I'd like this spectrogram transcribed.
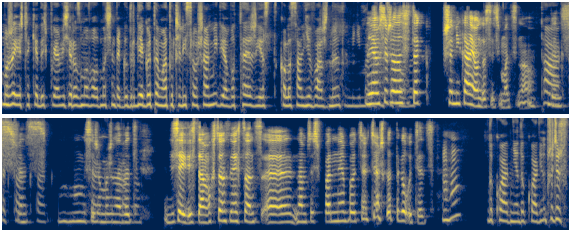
Może jeszcze kiedyś pojawi się rozmowa odnośnie tego drugiego tematu, czyli social media, bo też jest kolosalnie ważny. Ten no ja myślę, że one się tak przenikają dosyć mocno. Tak, więc, tak, tak, więc tak. Myślę, tak, że może nawet prawda. dzisiaj gdzieś tam, chcąc, nie chcąc, e, nam coś wpadnie, bo ciężko od tego uciec. Mhm. Dokładnie, dokładnie. No przecież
